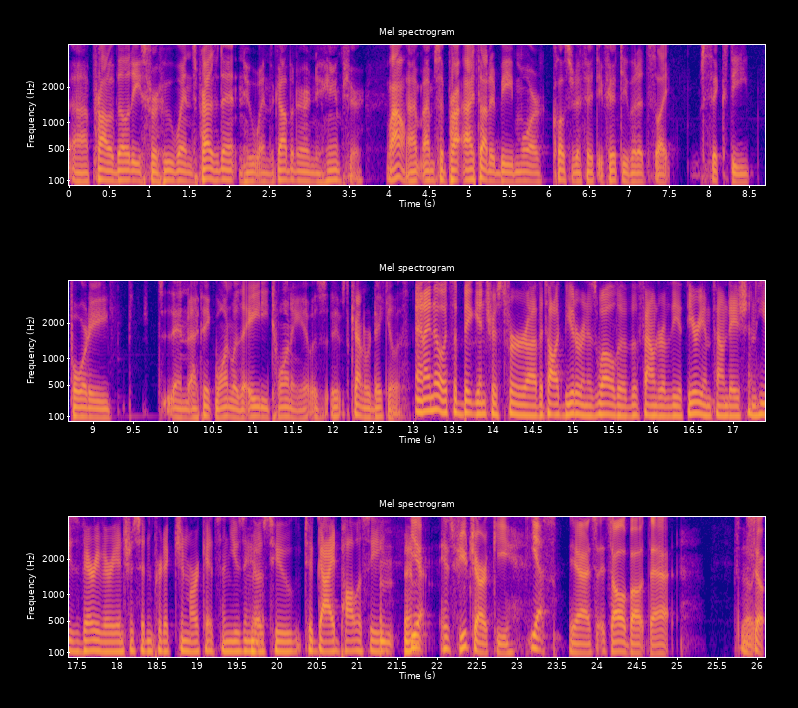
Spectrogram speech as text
uh, probabilities for who wins president and who wins governor in New Hampshire. Wow. I'm, I'm surprised. I thought it'd be more closer to 50 50, but it's like 60 40 and I think one was 80 20. It was it was kind of ridiculous. And I know it's a big interest for uh, Vitalik Buterin as well, the, the founder of the Ethereum Foundation. He's very very interested in prediction markets and using yeah. those to to guide policy. And, and yeah, his Futurarchy. Yes. Yeah, it's it's all about that. So, so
